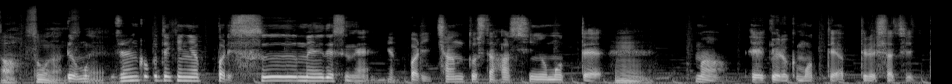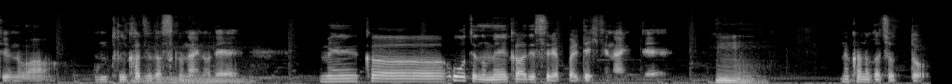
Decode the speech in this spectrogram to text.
あ、そうなんでももですねう。全国的にやっぱり数名ですね。やっぱりちゃんとした発信を持って、うん。まあ、影響力持ってやってる人たちっていうのは、本当に数が少ないので、メーカー、大手のメーカーですらやっぱりできてないんで、うん。なかなかちょっと、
